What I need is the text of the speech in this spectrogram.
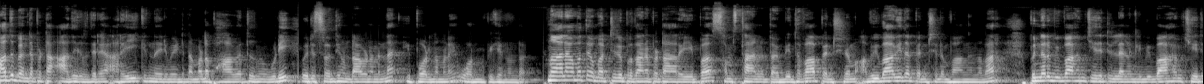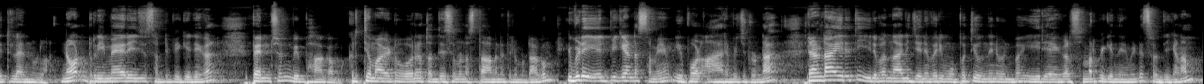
അത് ബന്ധപ്പെട്ട അധികൃതരെ അറിയിക്കുന്നതിന് വേണ്ടി നമ്മുടെ ഭാഗത്തു നിന്നുകൂടി ഒരു ശ്രദ്ധ ഉണ്ടാവണമെന്ന് ഇപ്പോൾ നമ്മളെ ഓർമ്മിപ്പിക്കുന്നുണ്ട്. നാലാമത്തെ മറ്റൊരു പ്രധാനപ്പെട്ട അറിയിപ്പ് സംസ്ഥാനത്ത് വിധവാ പെൻഷനും അവിവാഹിത പെൻഷനും വാങ്ങുന്നവർ പുനർവിവാഹം ചെയ്തിട്ടില്ല അല്ലെങ്കിൽ വിവാഹം ചെയ്തിട്ടില്ല എന്നുള്ള നോൺ റീമാരേജ് സർട്ടിഫിക്കറ്റുകൾ പെൻഷൻ വിഭാഗം കൃത്യമായിട്ട് ഓരോ തദ്ദേശ സ്ഥാപനത്തിലും ഉണ്ടാകും. ഇവിടെ ഏൽപ്പിക്കേണ്ട സമയം ഇപ്പോൾ ആരംഭിച്ചിട്ടുണ്ട്. രണ്ടായിരത്തി ഇരുപത്തിനാല് ജനുവരി മുപ്പത്തി ഒന്നിന് മുൻപ് ഈ രേഖകൾ സമർപ്പിക്കുന്നതിന് വേണ്ടി ശ്രദ്ധിക്കണം.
